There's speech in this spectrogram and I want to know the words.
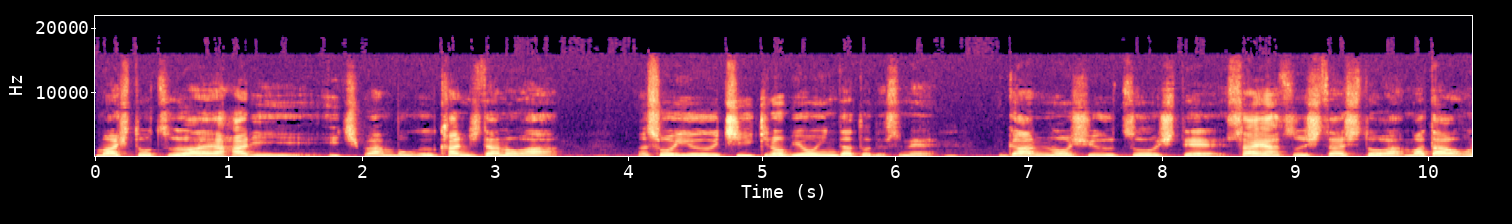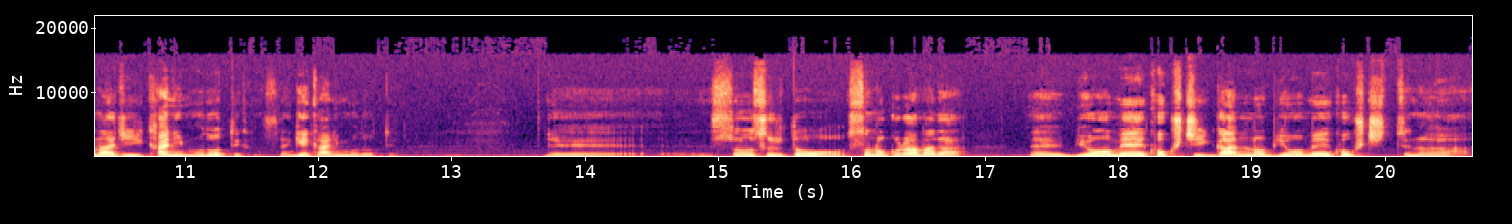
まあ一つはやはり一番僕感じたのは、そういう地域の病院だとですね、がんの手術をして再発した人はまた同じ科に戻っていくんですね外科に戻っていくでそうするとその頃はまだ、えー、病名告知がんの病名告知っていうのは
